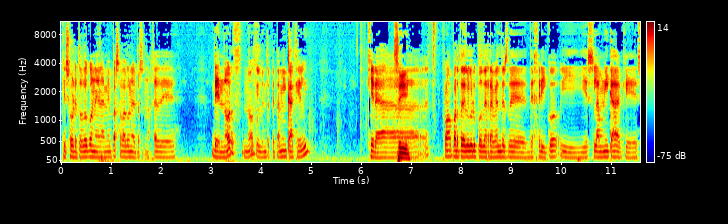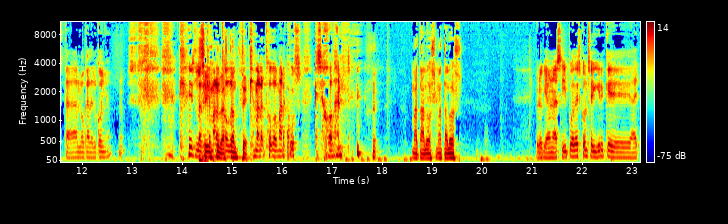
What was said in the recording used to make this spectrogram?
Que sobre todo con él, a mí me pasaba con el personaje de, de North, ¿no? Que lo interpreta Minka Kelly. Que era. Sí. Forma parte del grupo de rebeldes de, de Jericho y es la única que está loca del coño. ¿no? que es la de Sí, quemar a todo. Quemar a todo, Marcus. Que se jodan. Mátalos, mátalos. Pero que aún así puedes conseguir que hay-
